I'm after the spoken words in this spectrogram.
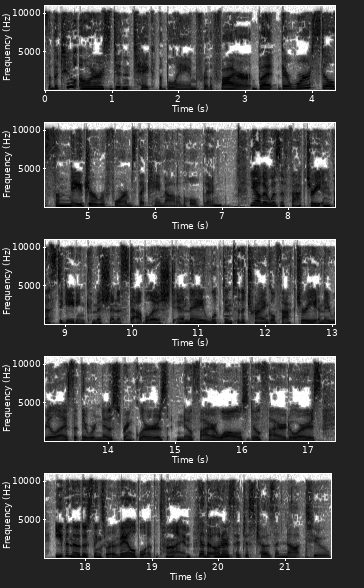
So the two owners didn't take the blame for the fire, but there were still some major reforms that came out of the whole thing. Yeah, there was a factory investigating commission established and they looked into the Triangle factory and they realized that there were no sprinklers, no firewalls, no fire doors, even though those things were available at the time. Yeah, the owners had just chosen not to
